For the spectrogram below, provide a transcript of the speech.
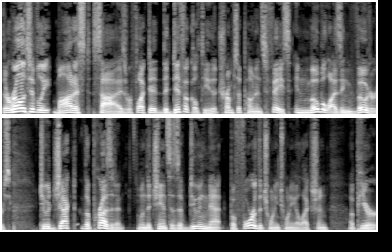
Their relatively modest size reflected the difficulty that Trump's opponents face in mobilizing voters to eject the president when the chances of doing that before the 2020 election appear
